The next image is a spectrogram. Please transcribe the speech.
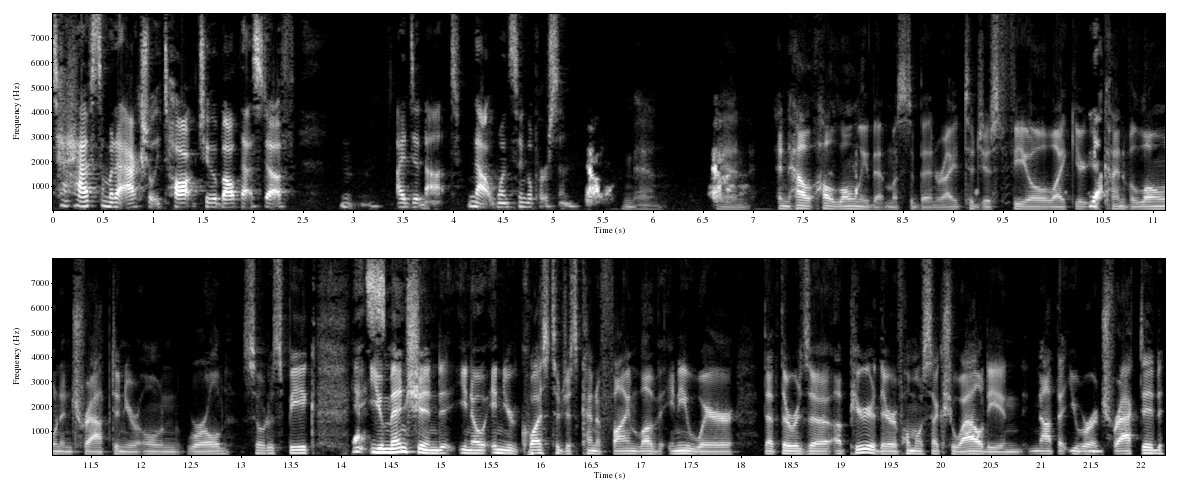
to have someone to actually talk to about that stuff, I did not. Not one single person. Man, man, and how how lonely that must have been, right? To just feel like you're, Yeah. you're kind of alone and trapped in your own world, so to speak. Yes. You mentioned, you know, in your quest to just kind of find love anywhere, that there was a, a period there of homosexuality, and not that you were Mhm. attracted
